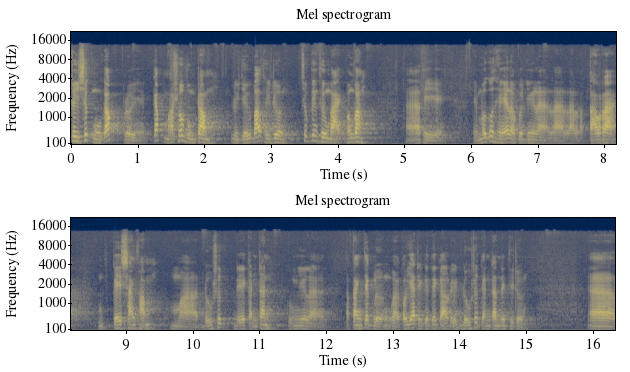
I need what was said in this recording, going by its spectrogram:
truy xuất nguồn gốc rồi cấp mã số vùng trồng rồi dự báo thị trường xúc tiến thương mại vân vân. À, thì, thì mới có thể là coi như là, là là là tạo ra một cái sản phẩm mà đủ sức để cạnh tranh cũng như là tăng chất lượng và có giá trị kinh tế cao để đủ sức cạnh tranh trên thị trường. À,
